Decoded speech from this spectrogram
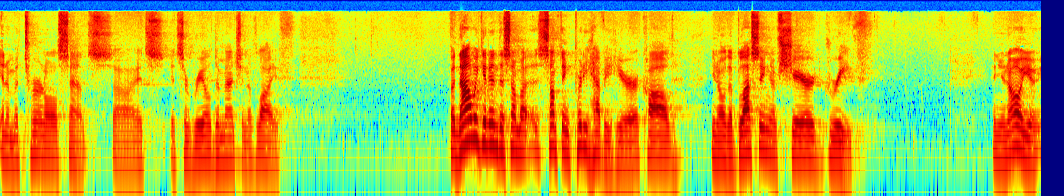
in a maternal sense. Uh, it's, it's a real dimension of life. But now we get into some, uh, something pretty heavy here called, you know, the blessing of shared grief. And you know, you,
